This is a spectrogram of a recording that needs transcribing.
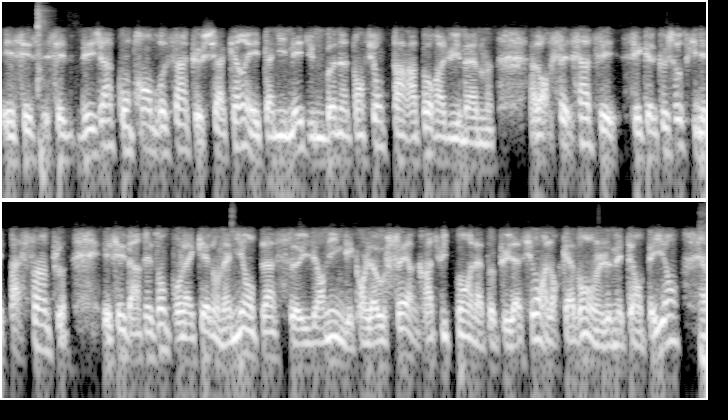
Et c'est déjà comprendre ça que chacun est animé d'une bonne intention par rapport à lui-même. Alors ça, c'est quelque chose qui n'est pas simple et c'est la raison pour laquelle on a mis en place e-learning et qu'on l'a offert gratuitement à la population, alors qu'avant on le mettait en payant. Ah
